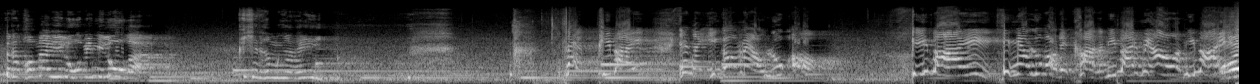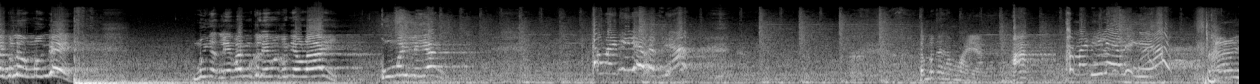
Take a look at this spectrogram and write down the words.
แต่ถ้าพ่อแม่พี่รู้ว่าพี่มีลูกอะ พี่จะทำไง แต่พี่ไบร์ทยังไงอิงก็ไม่เอาลูกออก พี่ไบร์ทอิงไม่เอาลูกออกเด็ดขาดนะพี่ไบร์ทไม่เอาอะพี่ไบร์ทโอ้ยก็เรื่องของมึงดิ มึงอยากเลี้ยงไว้มึงก็เลี้ยงไว้คนเดียวเลย กูไม่เลี้ยง ทำไมพี่เลวแบบเนี้ย แล้วมันจะทำไมอะ ฮะทำไมพี่เลวอย่างเงี้ย เฮ้ย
